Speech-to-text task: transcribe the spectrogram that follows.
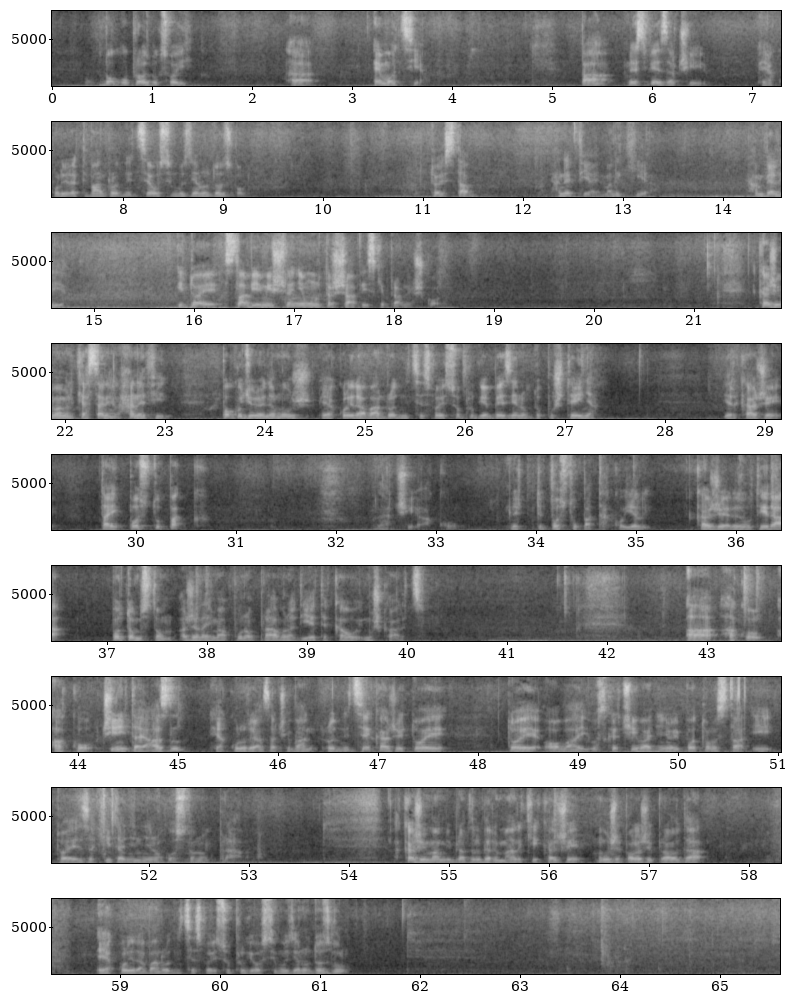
Zbog, upravo zbog svojih a, emocija. Pa ne smije, znači, ejakulirati van rodnice osim uz njenu dozvolu. To je stav Hanefija i Malikija, Hanbelija. I to je slabije mišljenje unutar šafijske pravne škole. Kaže Imam Al-Kasani Al-Hanefi, pokuđeno je da muž ejakulira van rodnice svoje supruge bez njenog dopuštenja. Jer kaže, taj postupak, znači ako ne postupa tako, jeli, kaže, rezultira potomstvom, a žena ima puno pravo na dijete kao i muškarac. A ako, ako čini taj azl, ejakulira, znači van rodnice, kaže, to je to je ovaj uskraćivanje njoj potomstva i to je zakitanje njenog osnovnog prava. A kaže imam Ibn Abdelber Maliki, kaže, muže polaže pravo da ejakulira van rodnice svoje supruge osim uz njenu dozvolu.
